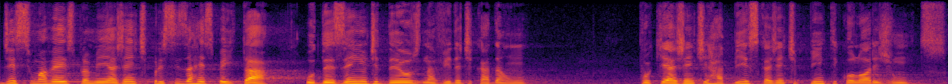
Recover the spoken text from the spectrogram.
disse uma vez para mim: a gente precisa respeitar o desenho de Deus na vida de cada um, porque a gente rabisca, a gente pinta e colore juntos.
